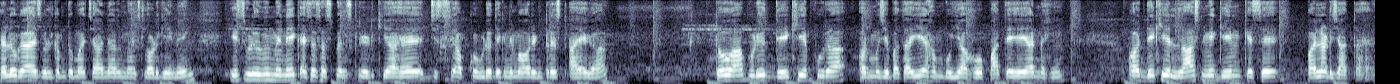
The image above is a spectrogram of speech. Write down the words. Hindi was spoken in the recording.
Hello guys welcome to my channel Max Lord gaming इस वीडियो में मैंने एक ऐसा सस्पेंस क्रिएट किया है जिससे आपको वीडियो देखने में और इंटरेस्ट आएगा। तो आप वीडियो देखिए पूरा और मुझे बताइए हम बुया हो पाते हैं या नहीं। और देखिए लास्ट में गेम कैसे पलट जाता है।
